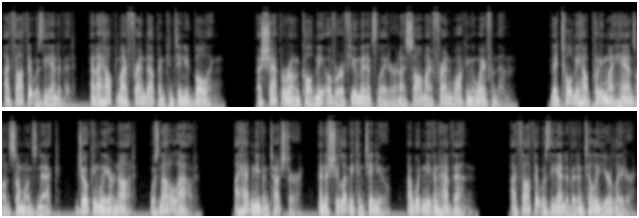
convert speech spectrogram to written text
I thought that was the end of it, and I helped my friend up and continued bowling. A chaperone called me over a few minutes later and I saw my friend walking away from them. They told me how putting my hands on someone's neck, jokingly or not, was not allowed. I hadn't even touched her, and if she let me continue, I wouldn't even have then. I thought that was the end of it until a year later.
